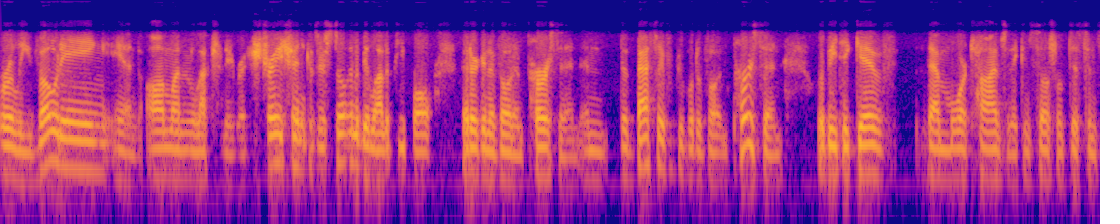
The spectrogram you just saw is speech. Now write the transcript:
early voting and online election day registration because there's still going to be a lot of people that are going to vote in person. And the best way for people to vote in person would be to give them more time so they can social distance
